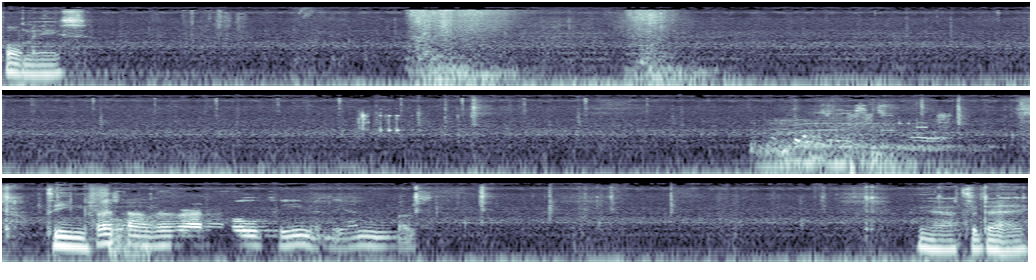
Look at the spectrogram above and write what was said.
Four minis. Team First four. time I've ever had a full team at the end was. Yeah, today.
